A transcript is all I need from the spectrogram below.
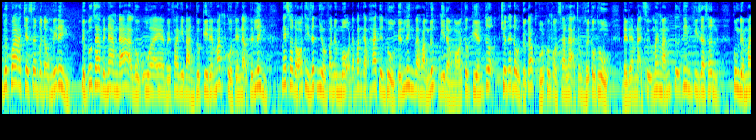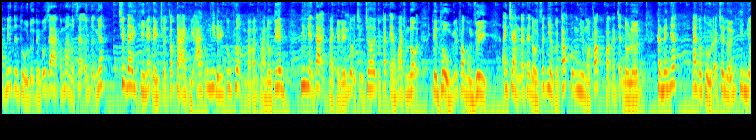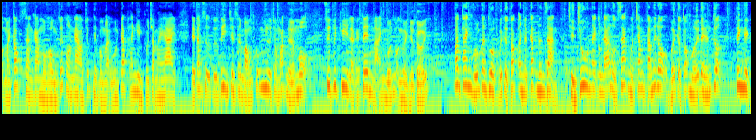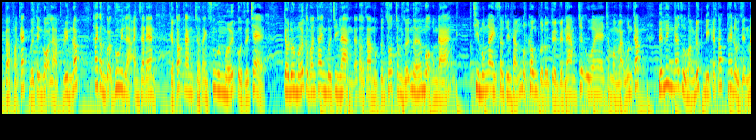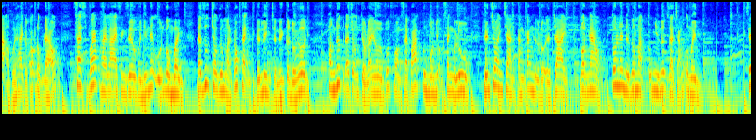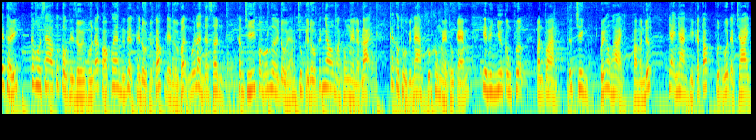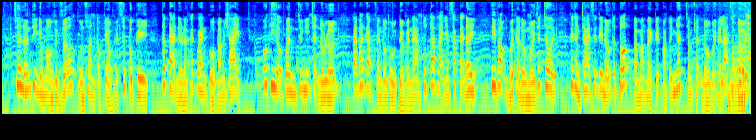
Vừa qua trên sân vận động Mỹ Đình, tuyển quốc gia Việt Nam đã hạ gục UAE với pha ghi bàn cực kỳ đẹp mắt của tiền đạo Tiến Linh. Ngay sau đó thì rất nhiều fan hâm mộ đã bắt gặp hai tuyển thủ Tiến Linh và Hoàng Đức đi đảo ngói cực kỳ ấn tượng, chuyện thay đổi kiểu tóc vốn không còn xa lạ trong giới cầu thủ để đem lại sự may mắn, tự tin khi ra sân, cùng để mặt những tuyển thủ đội tuyển quốc gia có màn lột xác ấn tượng nhất. Trước đây khi nhắc đến chuyện tóc tai thì ai cũng nghĩ đến Công Phượng và Văn Toàn đầu tiên, nhưng hiện tại phải kể đến đội chịu chơi của tắc kè hoa trong đội, tuyển thủ Nguyễn Phong Hùng Duy. Anh chàng đã thay đổi rất nhiều kiểu tóc cũng như màu tóc qua các trận đấu lớn. Gần đây nhất, nam cầu thủ đã chơi lớn khi nhuộm mái tóc sang gam màu hồng rất ngọt ngào trước thềm vòng loại World Cup 2022 để tăng sự tự tin trên sân bóng cũng như trong mắt người hâm mộ. Siviki là cái tên mà anh muốn mọi người nhớ tới. Văn Thanh vốn quen thuộc với kiểu tóc undercut đơn giản, chỉn chu nay cũng đã lột xác 180 độ với kiểu tóc mới đầy ấn tượng, tinh nghịch và phá cách với tên gọi là Primlock hay còn gọi vui là anh da đen. Kiểu tóc đang trở thành xu hướng mới của giới trẻ. Kiểu đồ mới của Văn Thanh vừa trình làng đã tạo ra một cơn sốt trong giới người hâm mộ bóng đá. Chỉ một ngày sau chiến thắng 1-0 của đội tuyển Việt Nam trước UAE trong vòng loại World Cup, Tiến Linh đã rủ Hoàng Đức đi cắt tóc thay đổi diện mạo với hai kiểu tóc độc đáo. Size web highlight xanh rêu với những nét uốn bồng bềnh đã giúp cho gương mặt góc cạnh của Tiến Linh trở nên cân đối hơn. Hoàng Đức đã chọn kiểu layer vuốt form side part cùng màu nhuộm xanh blue, khiến cho anh chàng càng tăng được độ đẹp trai, ngọt ngào, tôn lên được gương mặt cũng như nước da trắng của mình. Dễ thấy, các ngôi sao túc cầu thế giới vốn đã có quen với việc thay đổi kiểu tóc để đổi vận mỗi lần ra sân, thậm chí còn có người đổi hàng chục kiểu đồ khác nhau mà không hề lặp lại. Các cầu thủ Việt Nam cũng không hề thua kém, điển hình như Công Phượng, Văn Toàn, Đức Trinh, Quế Ngọc Hải, Phạm Văn Đức. Nhẹ nhàng thì cắt tóc, vuốt vuốt đẹp trai, chơi lớn thì nhiều màu rực rỡ, uốn xoăn tạo kiểu hết sức cầu kỳ, tất cả đều là khách quen của 30 trai. Mỗi khi hội quân trước những trận đấu lớn lại bắt gặp dàn cầu thủ tuyển Việt Nam tút tát lại nhan sắc tại đây, hy vọng với kiểu đồ mới chất chơi, các chàng trai sẽ thi đấu thật tốt và mang về kết quả tốt nhất trong trận đấu với Thái Lan sắp tới.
